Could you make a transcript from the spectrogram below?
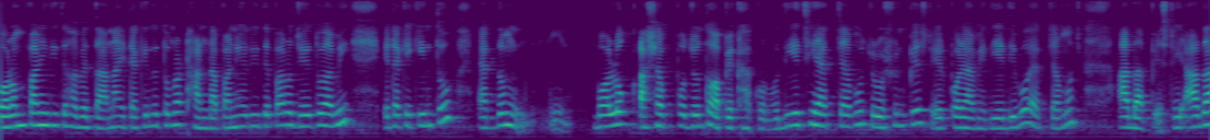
গরম পানি দিতে হবে তা না, এটা কিন্তু তোমরা ঠান্ডা পানিও দিতে পারো। যেহেতু আমি এটাকে কিন্তু একদম বলক আসা পর্যন্ত অপেক্ষা করব। দিয়েছি এক চামচ রসুন পেস্ট, এরপরে আমি দিয়ে দিব এক চামচ আদা পেস্ট। এই আদা,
